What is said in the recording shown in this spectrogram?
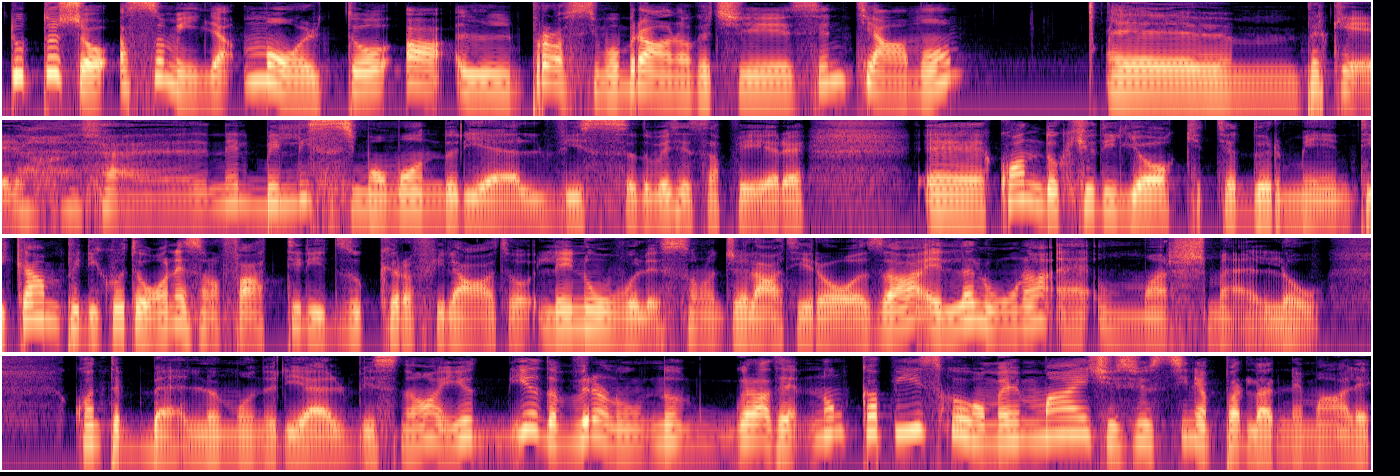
Tutto ciò assomiglia molto al prossimo brano che ci sentiamo. Ehm, perché cioè, nel bellissimo mondo di Elvis, dovete sapere, eh, quando chiudi gli occhi e ti addormenti, i campi di cotone sono fatti di zucchero filato, le nuvole sono gelati rosa e la luna è un marshmallow. Quanto è bello il mondo di Elvis, no? Io, io davvero non, non- guardate, non capisco come mai ci si ostini a parlarne male.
